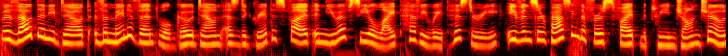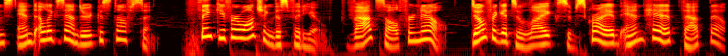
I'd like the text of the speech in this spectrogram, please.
Without any doubt, the main event will go down as the greatest fight in UFC light heavyweight history, even surpassing the first fight between Jon Jones and Alexander Gustafsson. Thank you for watching this video. That's all for now. Don't forget to like, subscribe, and hit that bell.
